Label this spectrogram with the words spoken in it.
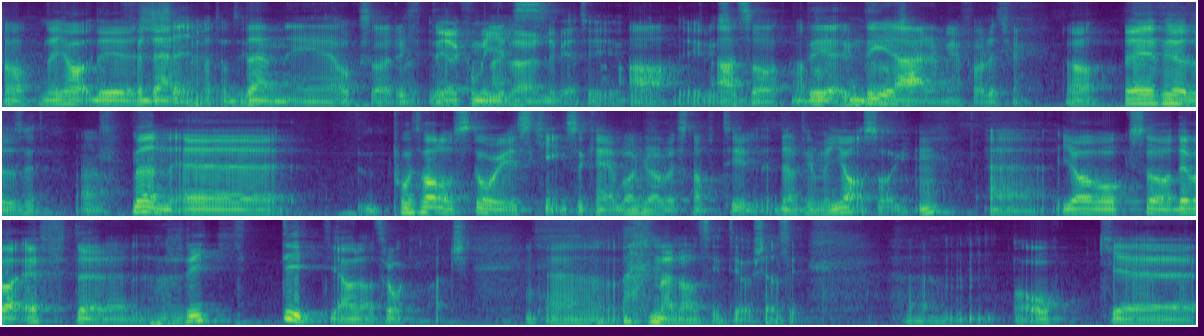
jag. Ja, nej, jag, det är För den, att jag inte den är också riktigt Jag kommer gilla nice. den, det vet jag ju. Ja, det är liksom alltså det, det är min favoritfilm. Ja, för har sagt. Ja. Men, eh, på tal om Story is King så kan jag bara Mm. gå över snabbt till den filmen jag såg. Eh, jag var också, det var efter en riktigt jävla tråkig match. Eh, mellan City och Chelsea. Eh, och eh,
